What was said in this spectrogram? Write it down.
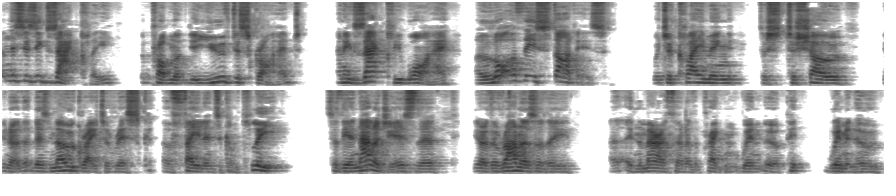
And this is exactly the problem that you've described, and exactly why a lot of these studies, which are claiming to, to show you know that there's no greater risk of failing to complete. So the analogy is the you know the runners of the uh, in the marathon are the pregnant women, uh, women who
